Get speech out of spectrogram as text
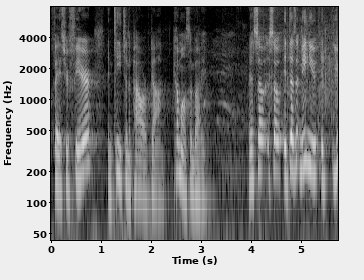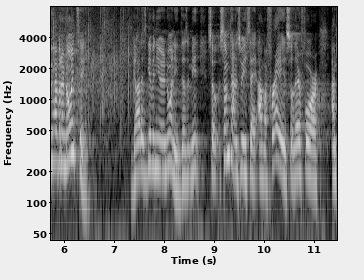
face your fear and teach in the power of God. Come on, somebody. And so, so it doesn't mean you, it, you have an anointing. God has given you an anointing. It doesn't mean, so sometimes we say, I'm afraid, so therefore I'm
